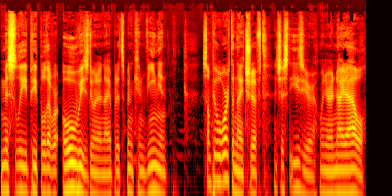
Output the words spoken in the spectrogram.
mislead people that we're always doing it at night, but it's been convenient. Some people work the night shift. It's just easier when you're a night owl.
